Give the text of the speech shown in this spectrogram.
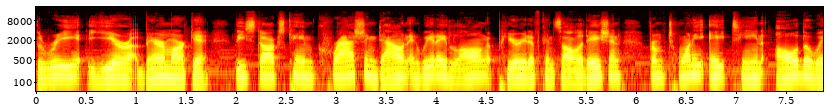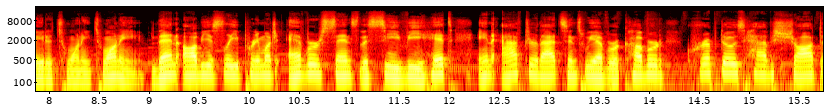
three year bear market. These stocks came crashing down and we had a long period of consolidation from 2018 all the way to 2020. Then obviously pretty much ever since the CV hit and after that since we have recovered, cryptos have shot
